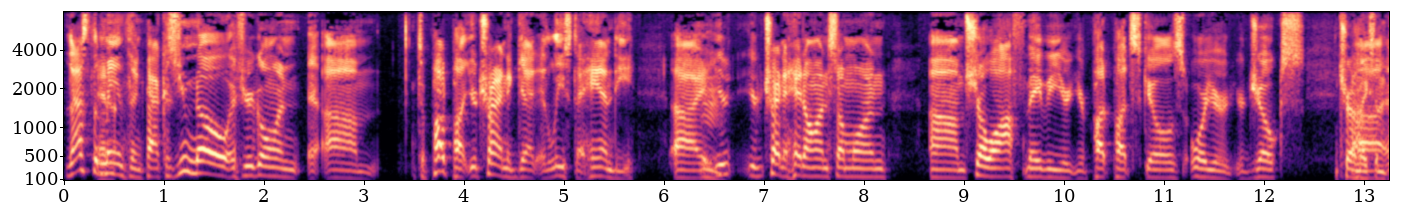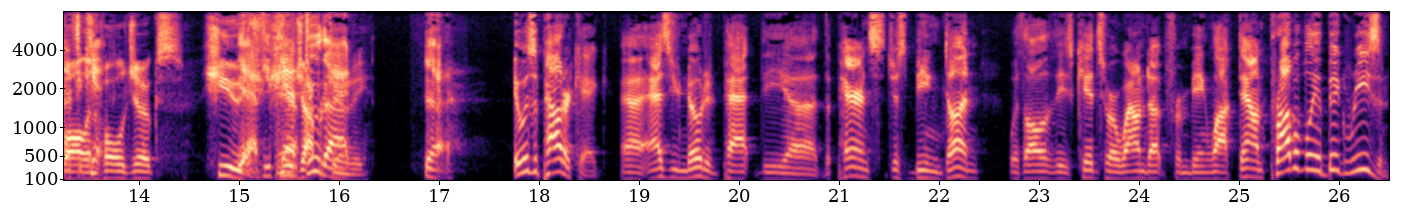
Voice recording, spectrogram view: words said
that's the main thing, Pat. Because you know, if you're going um, to putt putt, you're trying to get at least a handy. Uh, Hmm. You're you're trying to hit on someone, um, show off maybe your your putt putt skills or your your jokes. trying to make uh, some if you ball and hole jokes. Huge. Yeah, if you can't do that- Yeah, it was a powder keg, uh, as you noted, Pat. The uh, the parents just being done with all of these kids who are wound up from being locked down. Probably a big reason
